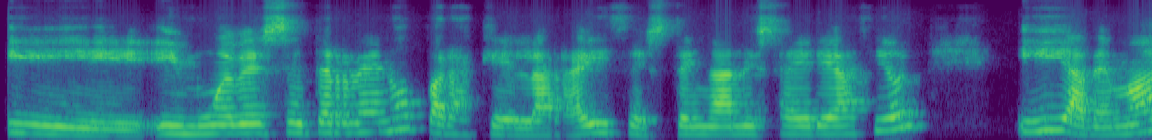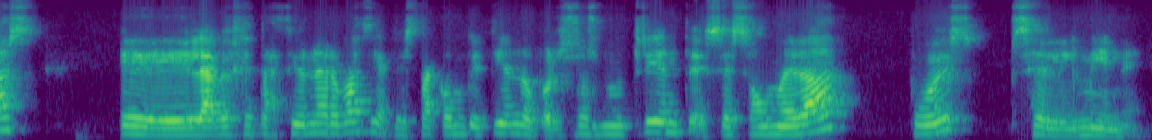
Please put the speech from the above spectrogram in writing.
y, y, mueve ese terreno para que las raíces tengan esa aireación y además eh, la vegetación herbácea que está compitiendo por esos nutrientes, esa humedad, pues se elimine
